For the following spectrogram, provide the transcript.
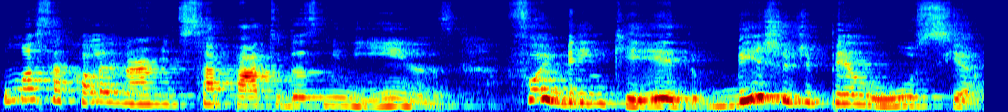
uma sacola enorme de sapato das meninas, foi brinquedo, bicho de pelúcia,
